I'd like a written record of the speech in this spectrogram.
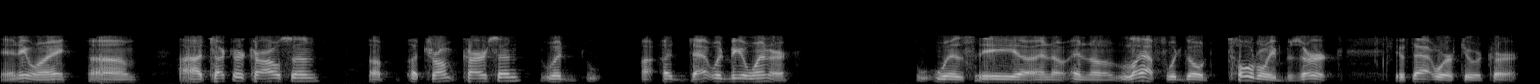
Anyway, um, uh, Tucker Carlson, uh, a Trump Carson would uh, uh, that would be a winner. With the uh, and, the and the left would go totally berserk if that were to occur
